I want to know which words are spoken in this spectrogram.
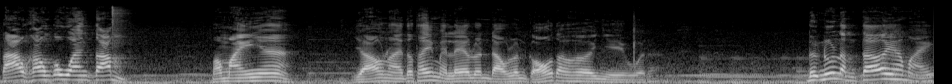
Tao không có quan tâm. Mà mày nha Dạo này tao thấy mày leo lên đầu lên cổ tao hơi nhiều rồi đó. Được nước làm tới hả mày?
